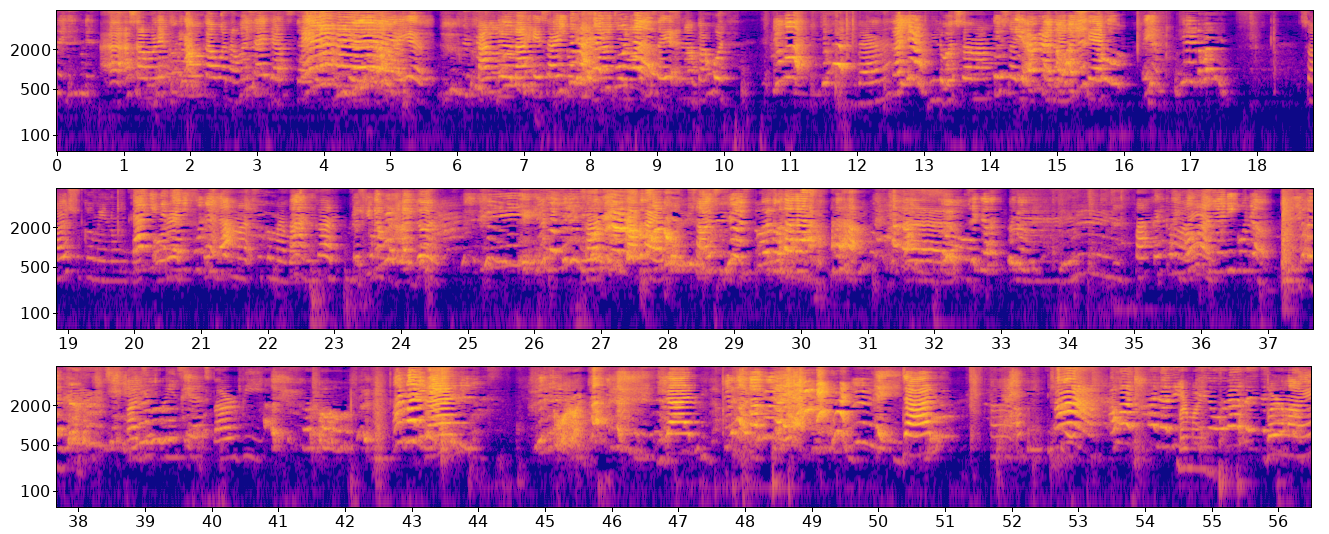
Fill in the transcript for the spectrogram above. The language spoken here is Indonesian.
Assalamualaikum kawan-kawan nama saya Jasper. Lahir saya 12 bulan saya tahun. Dan saya. Saya suka minum jus orange, suka suka main बरमाइन बरमाइन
